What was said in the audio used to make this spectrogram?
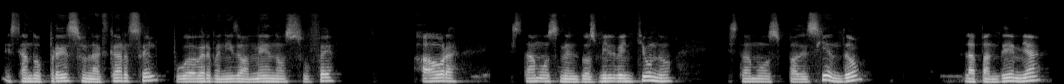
Estando preso en la cárcel, pudo haber venido a menos su fe. Ahora, estamos en el 2021, estamos padeciendo la pandemia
